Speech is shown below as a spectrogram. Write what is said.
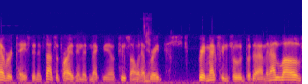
ever tasted. It's not surprising that you know Tucson would have yeah. great great Mexican food, but I um, mean I love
